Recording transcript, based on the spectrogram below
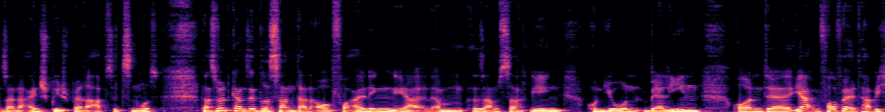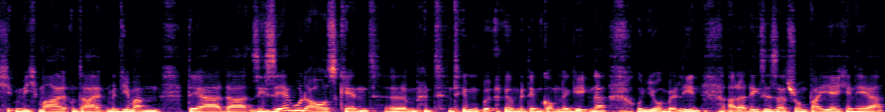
seine Einspielsperre absitzen muss. Das wird ganz interessant dann auch, vor allen Dingen ja am Samstag gegen Union Berlin. Und äh, ja, im Vorfeld habe ich mich mal unterhalten mit jemandem, der da sich sehr gut auskennt äh, mit, dem, mit dem kommenden Gegner Union Berlin. Allerdings ist das schon ein paar Jährchen her,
